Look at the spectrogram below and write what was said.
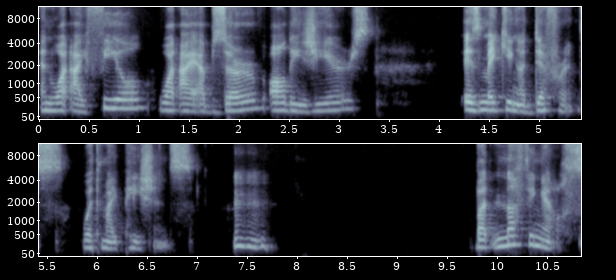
and what I feel, what I observe all these years is making a difference with my patients, Mhm. but nothing else.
